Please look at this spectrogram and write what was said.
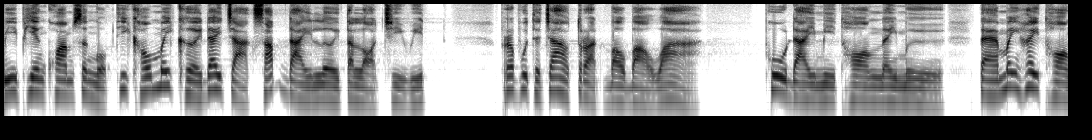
มีเพียงความสงบที่เขาไม่เคยได้จากทรัพย์ใดเลยตลอดชีวิต พระพุทธเจ้าตรัสเบาๆว่า ผู้ใดมีทองในมือ แต่ไม่ให้ทอง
